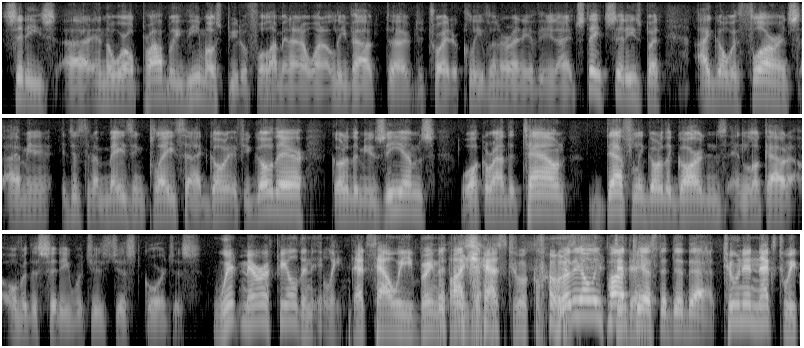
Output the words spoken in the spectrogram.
cities uh, in the world, probably the most beautiful. I mean, I don't want to leave out uh, Detroit or Cleveland or any of the United States cities, but I go with Florence. I mean, it's just an amazing place. And I'd go, if you go there, go to the museums, walk around the town, definitely go to the gardens and look out over the city, which is just gorgeous. Whit Merrifield in Italy. That's how we bring the podcast to a close. We're the only podcast today. that did that. Tune in next week.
